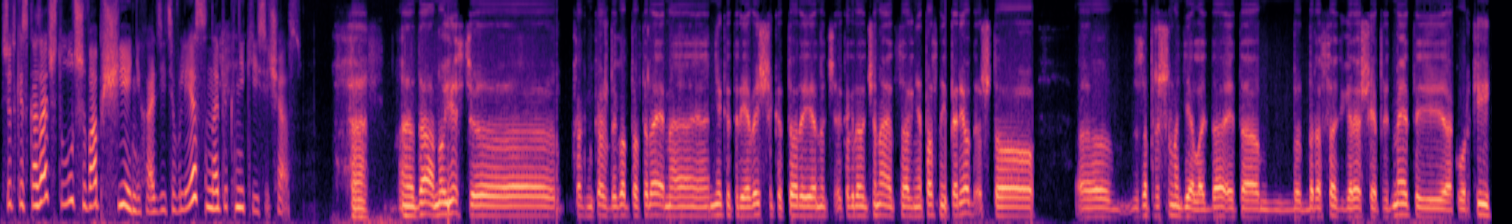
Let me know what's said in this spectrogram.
все-таки сказать, что лучше вообще не ходить в лес на пикники сейчас? Э, э, да, но есть, э, как мы каждый год повторяем, некоторые вещи, которые, когда начинается огнеопасный период, что запрещено делать, да, это бросать горящие предметы, окурки,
